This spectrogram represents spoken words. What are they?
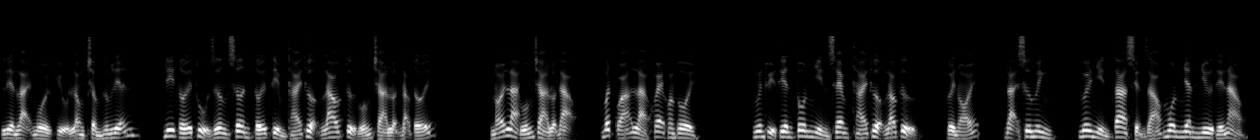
liền lại ngồi cựu long trầm hương liễn, đi tới thủ dương sơn tới tìm thái thượng lao tử uống trà luận đạo tới. Nói là uống trà luận đạo, bất quá là khoe khoang thôi. Nguyên thủy thiên tôn nhìn xem thái thượng lao tử cười nói, đại sư huynh, ngươi nhìn ta xiển giáo môn nhân như thế nào?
